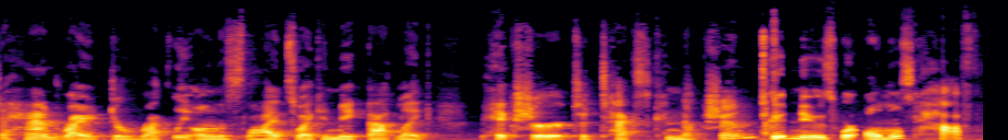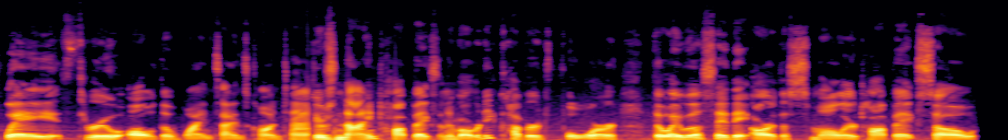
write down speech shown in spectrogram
to handwrite directly on the slide so I can make that like picture to text connection. Good news, we're almost halfway through all the wine science content. There's nine topics and I've already covered four, though I will say they are the smaller topics, so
